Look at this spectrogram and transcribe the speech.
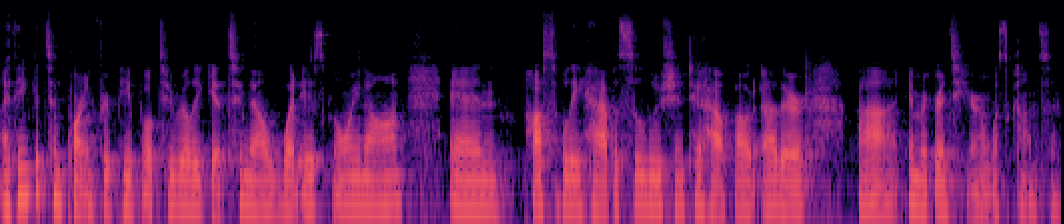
I think it's important for people to really get to know what is going on and possibly have a solution to help out other uh, immigrants here in Wisconsin.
